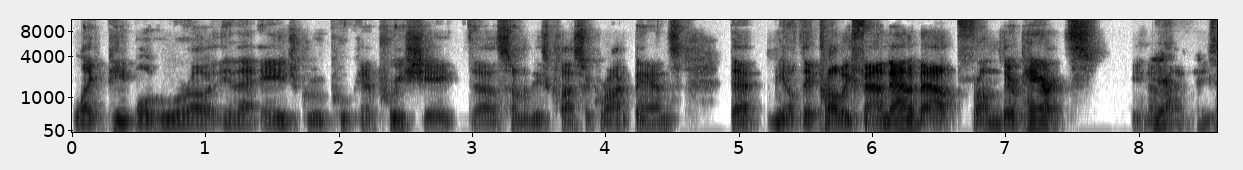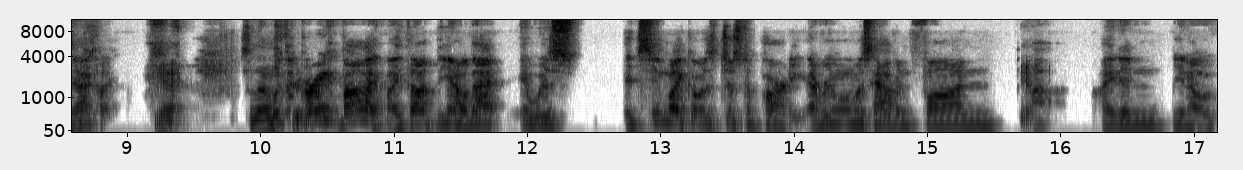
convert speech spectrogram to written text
like people who are uh, in that age group who can appreciate uh, some of these classic rock bands that, you know, they probably found out about from their parents. You know? Yeah, exactly. yeah. So that was, was a great cool. vibe. I thought, you know, that it was it seemed like it was just a party. Everyone was having fun. Yeah. I didn't, you know,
